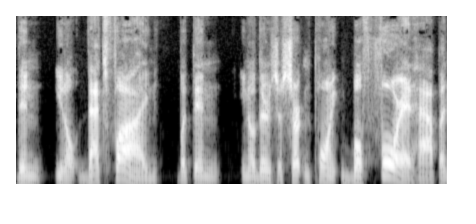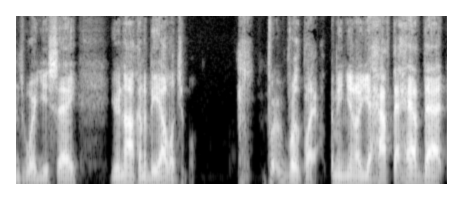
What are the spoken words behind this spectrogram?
Then, you know, that's fine. But then you know, there's a certain point before it happens where you say you're not going to be eligible for, for the playoff. I mean, you know, you have to have that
